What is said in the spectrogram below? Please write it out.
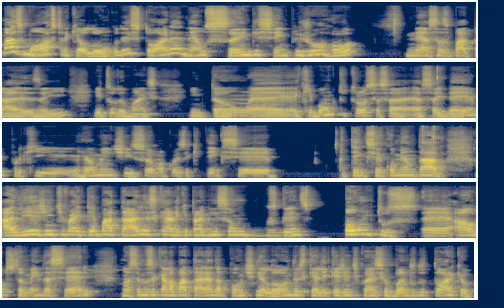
mas mostra que ao longo da história, né, o sangue sempre jorrou nessas batalhas aí e tudo mais. Então, é, é que bom que tu trouxe essa, essa ideia, porque realmente isso é uma coisa que tem que ser tem que ser comentado. Ali a gente vai ter batalhas, cara, que para mim são os grandes pontos é, altos também da série. Nós temos aquela batalha da Ponte de Londres, que é ali que a gente conhece o bando do Torquil.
